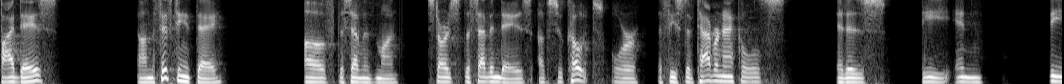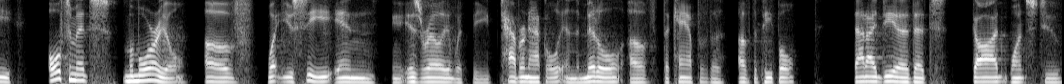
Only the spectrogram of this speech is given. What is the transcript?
five days on the 15th day of the seventh month starts the seven days of Sukkot or the Feast of Tabernacles. It is the in the ultimate memorial of what you see in Israel with the tabernacle in the middle of the camp of the of the people. That idea that God wants to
